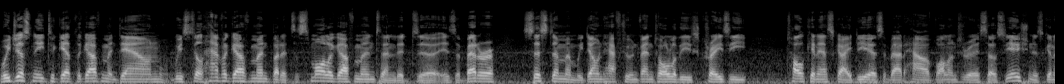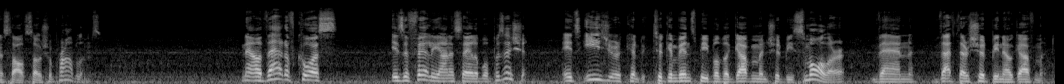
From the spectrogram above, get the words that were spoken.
We just need to get the government down. We still have a government, but it's a smaller government, and it uh, is a better system, and we don't have to invent all of these crazy Tolkien esque ideas about how a voluntary association is going to solve social problems. Now, that, of course, is a fairly unassailable position. It's easier to convince people that government should be smaller than that there should be no government.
